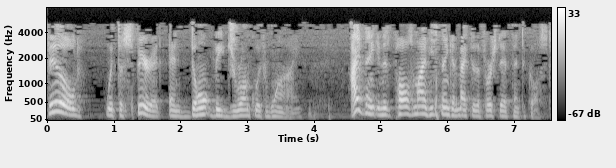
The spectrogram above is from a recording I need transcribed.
filled with the Spirit and don't be drunk with wine. I think in his, Paul's mind, he's thinking back to the first day of Pentecost.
